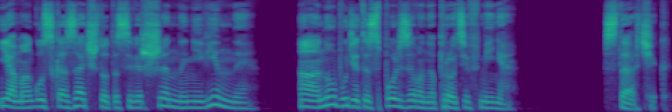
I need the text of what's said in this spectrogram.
Я могу сказать что-то совершенно невинное, а оно будет использовано против меня. Старчик.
